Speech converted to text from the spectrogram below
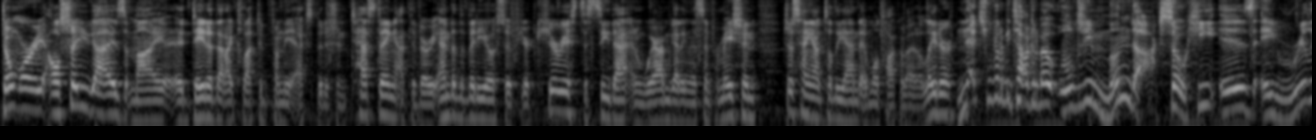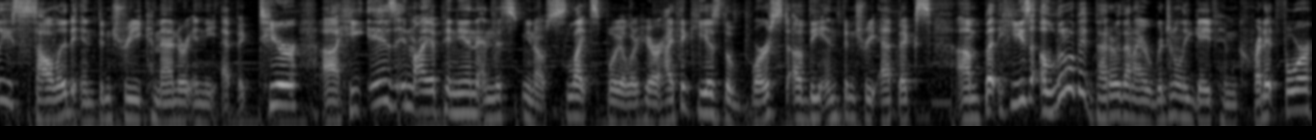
Don't worry I'll show you guys my uh, data that I collected from the expedition testing at the very end of the video so if you're curious to see that and where I'm getting this information just hang out till the end and we'll talk about it later. Next we're going to be talking about Eulji Mundeok so he is a really solid infantry commander in the epic tier. Uh, he is in my opinion and this you know slight spoiler here I think he is the worst of the infantry epics um, but he's a little bit better than I originally gave him credit for.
